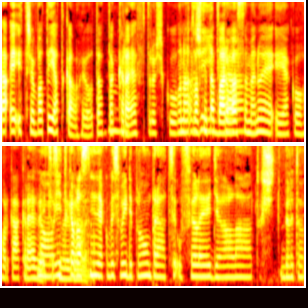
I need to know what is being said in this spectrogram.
a i třeba ty jatka, jo? Ta, ta hmm. krev trošku, ona, vlastně jitka, ta barva se jmenuje i jako horká krev. No, Jitka vlastně jakoby svoji diplomovou práci u Fily dělala, tuž byly to,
